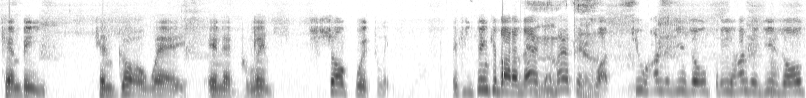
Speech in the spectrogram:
can be, can go away in a glimpse so quickly. If you think about America, Mm, America is yeah. what 200 years old, 300 years old.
